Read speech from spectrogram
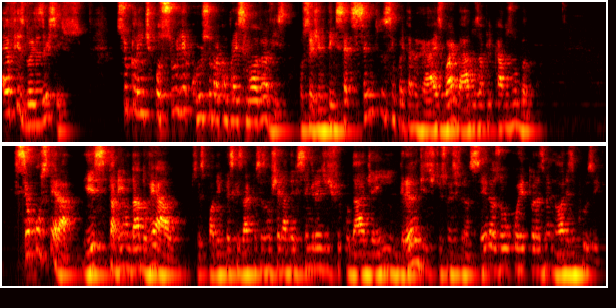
Aí eu fiz dois exercícios. Se o cliente possui recurso para comprar esse imóvel à vista, ou seja, ele tem 750 mil reais guardados aplicados no banco, se eu considerar, esse também é um dado real, vocês podem pesquisar que vocês vão chegar nele sem grande dificuldade aí em grandes instituições financeiras ou corretoras menores, inclusive.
